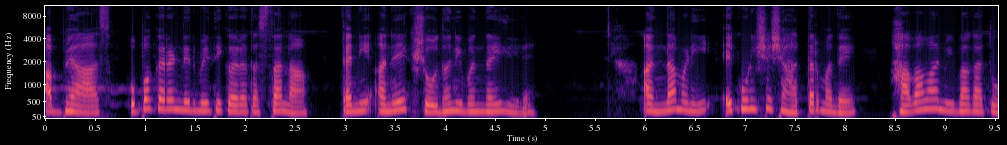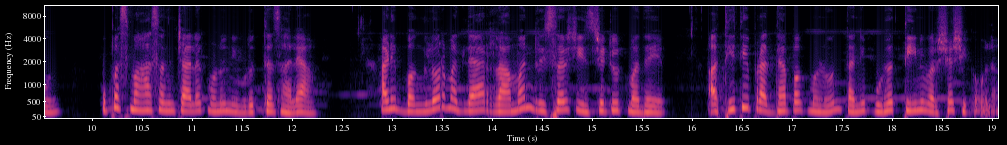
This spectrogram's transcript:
अभ्यास उपकरण निर्मिती करत असताना त्यांनी अनेक शोधनिबंधही लिहिले. अण्णामणी एकोणीसशे शहात्तरमध्ये हवामान विभागातून उपमहासंचालक म्हणून निवृत्त झाल्या. आणि बंगलोरमधल्या रामन रिसर्च इन्स्टिट्यूटमध्ये अतिथी प्राध्यापक म्हणून त्यांनी पुढं तीन वर्ष शिकवलं.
